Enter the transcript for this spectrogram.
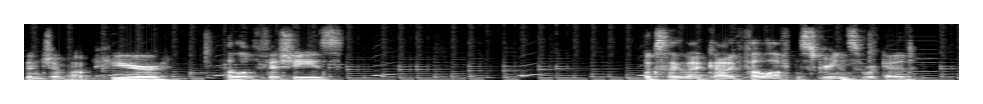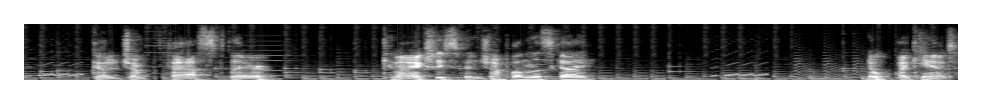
spin jump up here. Hello, fishies. Looks like that guy fell off the screen, so we're good. Gotta jump fast there. Can I actually spin jump on this guy? Nope, I can't.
